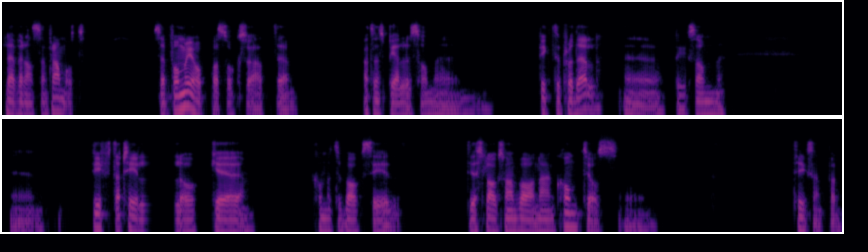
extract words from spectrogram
leveransen framåt. Sen får man ju hoppas också att, eh, att en spelare som eh, Victor Prodell eh, liksom eh, viftar till och eh, kommer tillbaka i det slag som han var när han kom till oss. Eh, till exempel.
